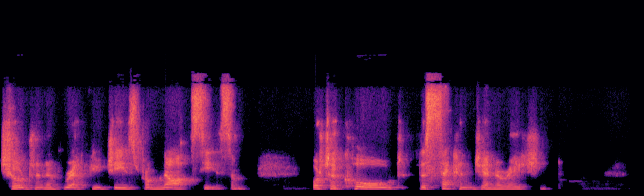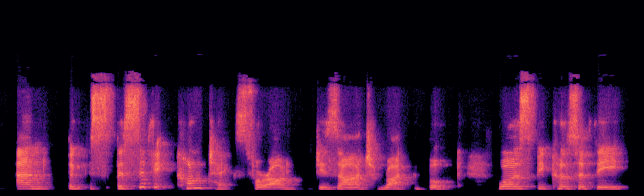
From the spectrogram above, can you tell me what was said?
children of refugees from Nazism what are called the second generation. And the specific context for our desire to write the book was because of the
